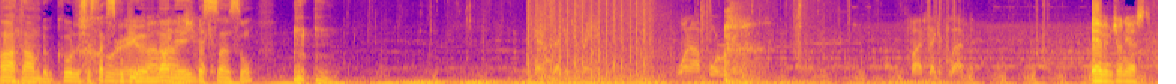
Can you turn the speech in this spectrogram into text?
A, tam był. Kurde, się tak Kurwa skupiłem na mać. niej, bez sensu. Nie wiem, gdzie on jest.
